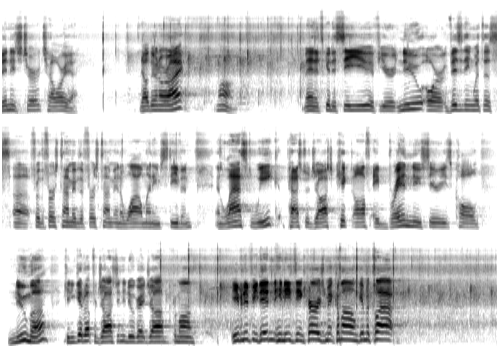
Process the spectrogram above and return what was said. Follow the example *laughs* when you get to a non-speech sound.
Vintage Church, how are you? Y'all doing all right? Come on. Man, it's good to see you. If you're new or visiting with us uh, for the first time, maybe the first time in a while, my name's Stephen. And last week, Pastor Josh kicked off a brand new series called Pneuma. Can you get it up for Josh? Didn't he do a great job? Come on. Even if he didn't, he needs the encouragement. Come on, give him a clap.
